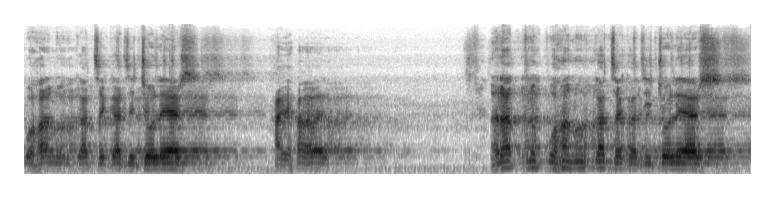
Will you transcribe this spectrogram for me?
পোহানোর কাছে কাছে চলে আসে। হায় হায়। রাত্র পোহানোর কাছাকাছি চলে আসে।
